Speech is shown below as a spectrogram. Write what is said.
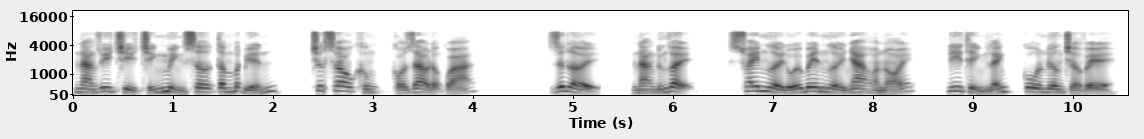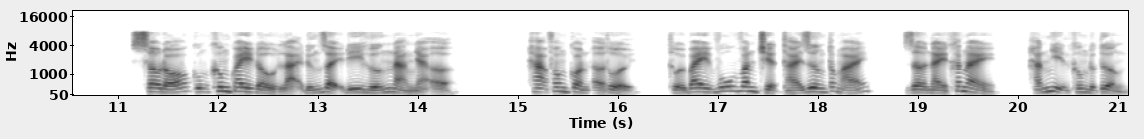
nàng duy trì chính mình sơ tâm bất biến, trước sau không có dao động quá. Dứt lời, nàng đứng dậy, xoay người đối bên người nha hoàn nói, đi thỉnh lãnh cô nương trở về. Sau đó cũng không quay đầu lại đứng dậy đi hướng nàng nhà ở. Hạ phong còn ở thổi, thổi bay vũ văn triệt thái dương tóc mái, giờ này khắc này, hắn nhịn không được tưởng,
